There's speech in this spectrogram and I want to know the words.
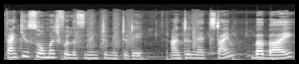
Thank you so much for listening to me today. Until next time, bye bye.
